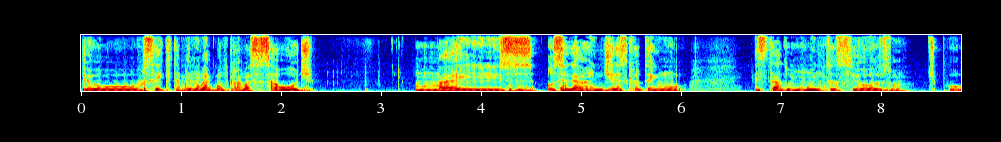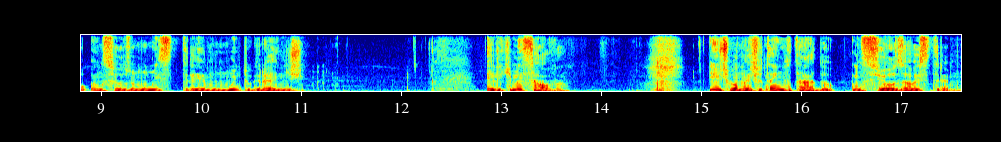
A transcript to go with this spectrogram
eu sei que também não é bom para nossa saúde, mas o cigarro em dias que eu tenho estado muito ansioso, tipo, ansioso num extremo muito grande, ele que me salva. E ultimamente eu tenho estado ansioso ao extremo.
